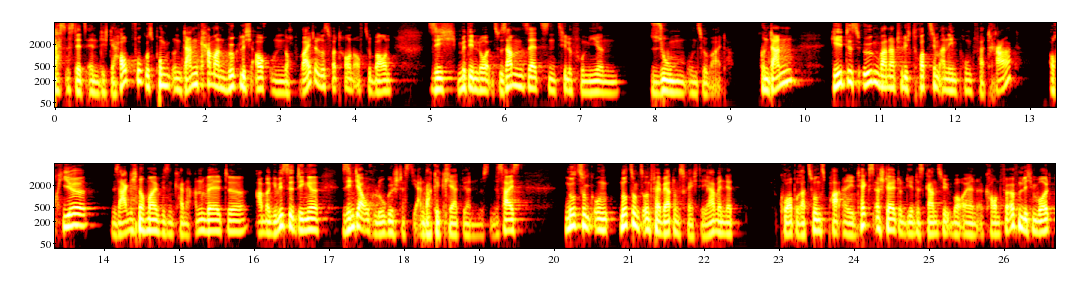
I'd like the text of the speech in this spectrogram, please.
das ist letztendlich der Hauptfokuspunkt. Und dann kann man wirklich auch, um noch weiteres Vertrauen aufzubauen, sich mit den Leuten zusammensetzen, telefonieren, zoomen und so weiter. Und dann geht es irgendwann natürlich trotzdem an den Punkt Vertrag. Auch hier sage ich nochmal, wir sind keine Anwälte, aber gewisse Dinge sind ja auch logisch, dass die einfach geklärt werden müssen. Das heißt, Nutzung und, Nutzungs- und Verwertungsrechte, ja, wenn der Kooperationspartner den Text erstellt und ihr das Ganze über euren Account veröffentlichen wollt,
